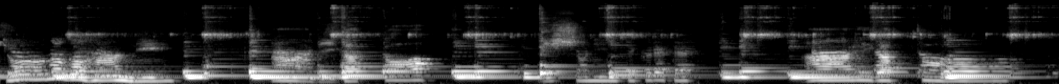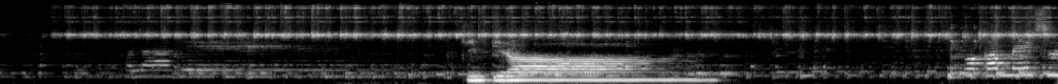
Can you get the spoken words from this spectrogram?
今日のご飯にありがとう一緒にいてくれて。ありがとう。きんぴらわかめスー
